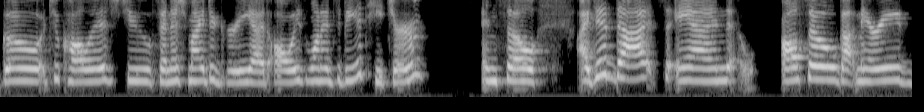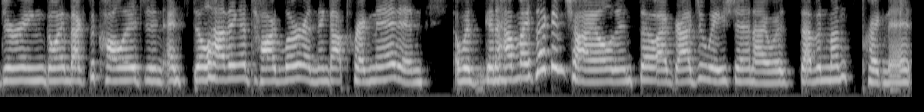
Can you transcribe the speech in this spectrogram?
go to college to finish my degree. I'd always wanted to be a teacher. And so I did that. And also got married during going back to college and, and still having a toddler and then got pregnant and I was going to have my second child. And so at graduation, I was seven months pregnant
